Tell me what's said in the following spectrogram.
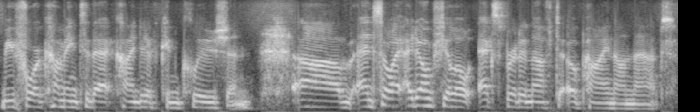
before coming to that kind of conclusion. Um, and so I, I don't feel expert enough to opine on that.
